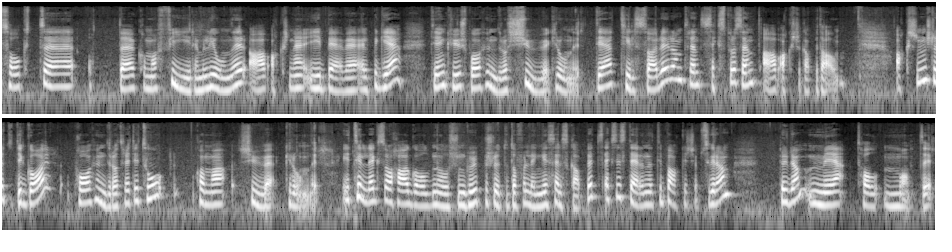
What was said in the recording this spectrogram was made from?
solgt 8 eh, 8,4 millioner av aksjene i BV LPG til en kurs på 120 kroner. Det tilsvarer omtrent 6% av aksjekapitalen. Aksjen sluttet i går på 132,20 kroner. I tillegg så har Golden Ocean Group besluttet å forlenge selskapets eksisterende tilbakekjøpsprogram program med tolv måneder.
